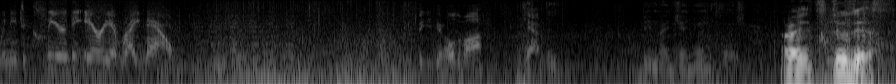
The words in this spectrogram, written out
We need to clear the area right now. Think you can hold them off? Captain, be my genuine pleasure. Alright, let's do this.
